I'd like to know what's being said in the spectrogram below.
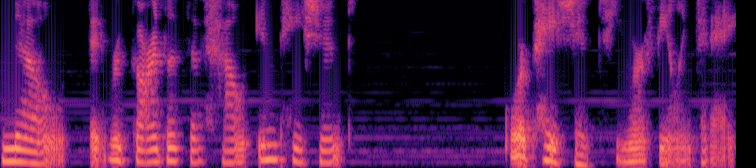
know that regardless of how impatient or patient you are feeling today,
